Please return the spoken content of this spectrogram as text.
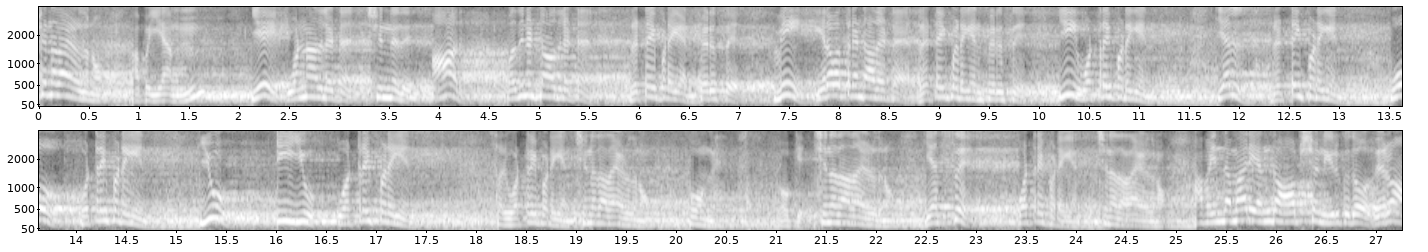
சின்னதாக எழுதணும். அப்போ எம் ஏ ஒன்னாவது லெட்டர் சின்னது. ஆர் பதினெட்டாவது லெட்டர் இரட்டைப்படை எண் பெருசு. வி இருபத்தி ரெண்டாவது லெட்டர் இரட்டைப்படை எண் பெருசு. இ ஒற்றைப்படை எண். எல் இரட்டைப்படை எண். ஓ ஒற்றைப்படை எண். யு டி யு ஒற்றைப்படை எண். சாரி ஒற்றைப்படை எண். சின்னதாக தான் எழுதணும். போங்க. ஓகே சின்னதாக தான் எழுதணும். எஸ் ஒற்றைப்படை எண். சின்னதாக தான் எழுதணும். அப்போ இந்த மாதிரி எந்த ஆப்ஷன் இருக்குதோ வெறும்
